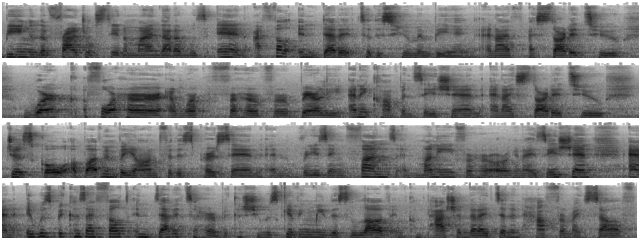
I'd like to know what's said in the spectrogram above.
being in the fragile state of mind that I was in, I felt indebted to this human being. And i I started to work for her and work for her for barely any compensation. And I started to just go above and beyond for this person and raising funds and money for her organization. And it was because I felt indebted to her because she was giving me this love and compassion that I didn't have for myself.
